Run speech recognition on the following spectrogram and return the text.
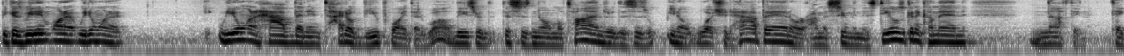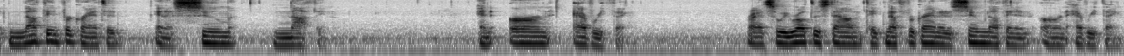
Because we didn't want to. We don't want to. We don't want to have that entitled viewpoint that well, these are this is normal times, or this is you know what should happen, or I'm assuming this deal is going to come in. Nothing. Take nothing for granted and assume nothing, and earn everything. Right. So we wrote this down. Take nothing for granted. Assume nothing and earn everything.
